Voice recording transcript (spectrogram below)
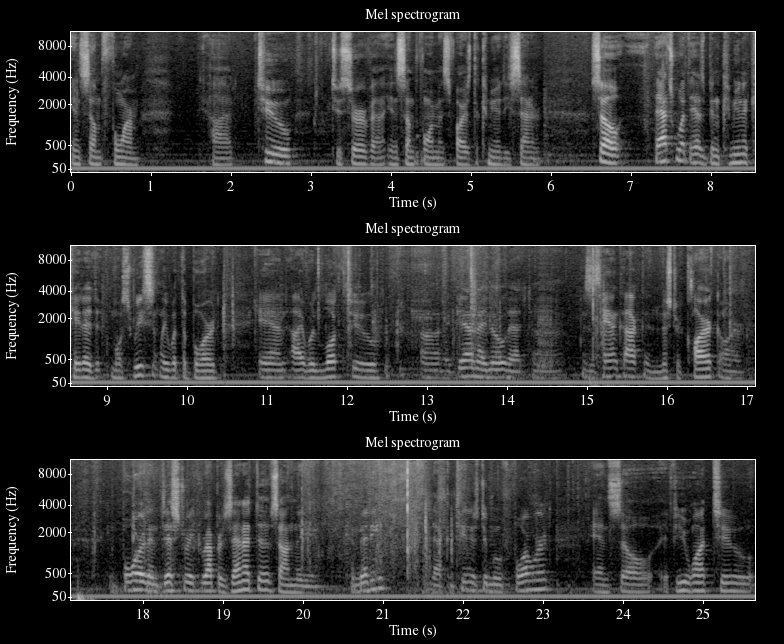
in some form uh, to, to serve uh, in some form as far as the community center. So that's what has been communicated most recently with the board, and I would look to, uh, again, I know that uh, Mrs. Hancock and Mr. Clark are board and district representatives on the committee that continues to move forward. And so if you want to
